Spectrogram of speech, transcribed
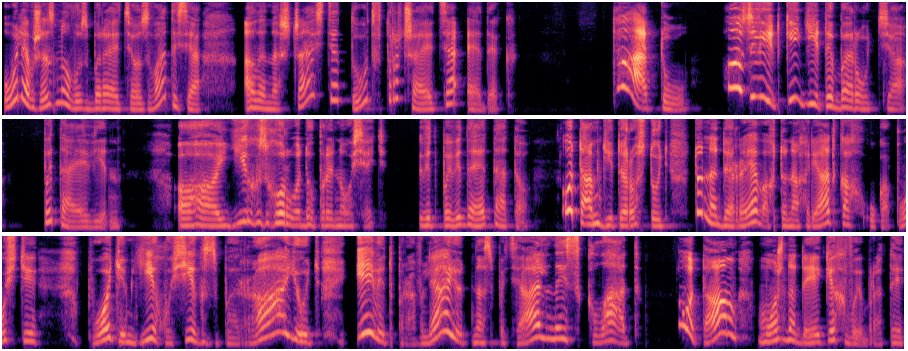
Оля вже знову збирається озватися, але, на щастя, тут втручається Едек. Тату, а звідки діти беруться? питає він. А їх з городу приносять, відповідає тато. Отам діти ростуть то на деревах, то на грядках, у капусті. Потім їх усіх збирають і відправляють на спеціальний склад. Отам можна деяких вибрати,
